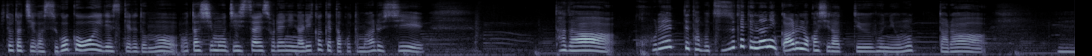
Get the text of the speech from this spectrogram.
人たちがすごく多いですけれども私も実際それになりかけたこともあるしただこれって多分続けて何かあるのかしらっていうふうに思ったらうん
